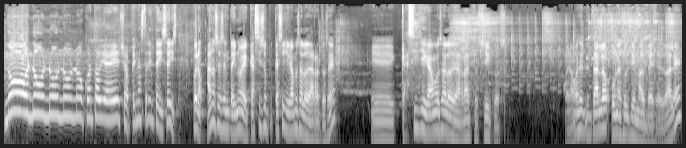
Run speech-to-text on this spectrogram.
No, no, no, no, no. ¿Cuánto había hecho? Apenas 36. Bueno, a no 69. Casi, casi llegamos a lo de a ratos, ¿eh? ¿eh? Casi llegamos a lo de a ratos, chicos. Bueno, vamos a intentarlo unas últimas veces, ¿vale?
